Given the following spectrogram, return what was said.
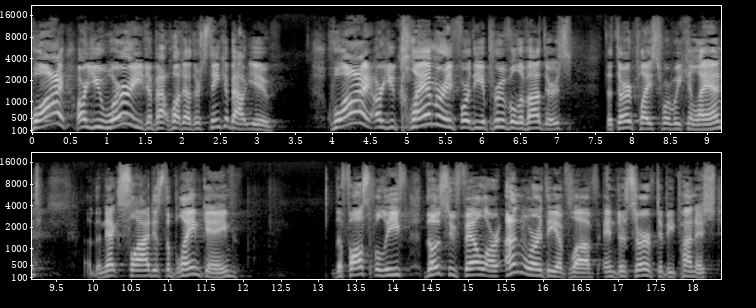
why are you worried about what others think about you? Why are you clamoring for the approval of others? The third place where we can land, uh, the next slide is the blame game. The false belief those who fail are unworthy of love and deserve to be punished.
